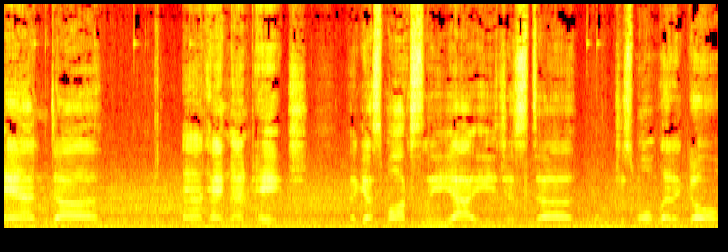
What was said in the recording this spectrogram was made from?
and uh, and Hangman Page. I guess Moxley, yeah, he just uh, just won't let it go,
